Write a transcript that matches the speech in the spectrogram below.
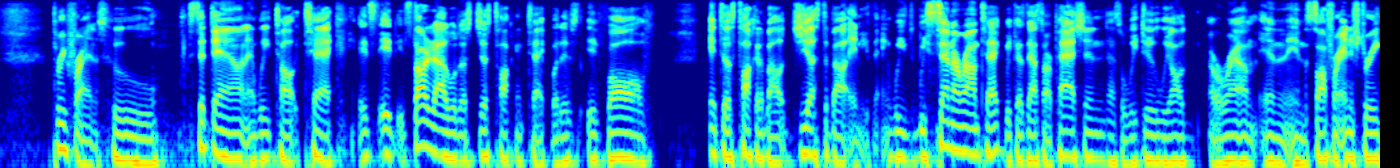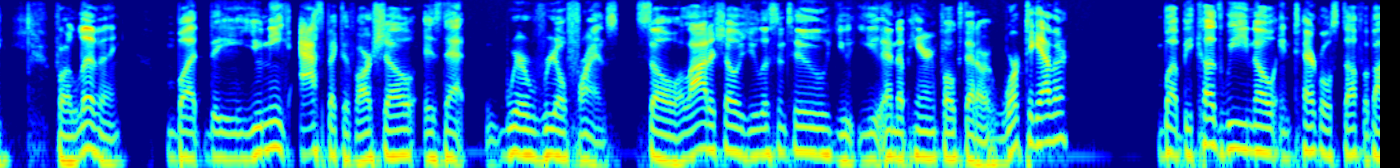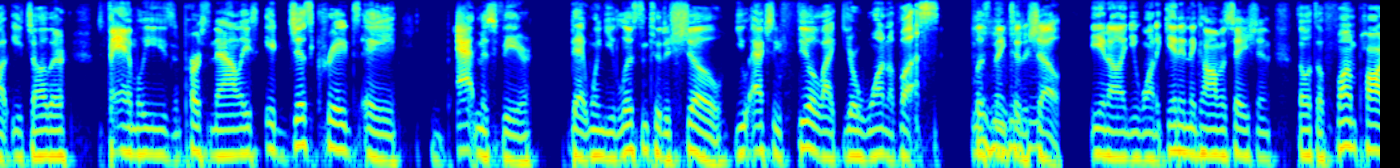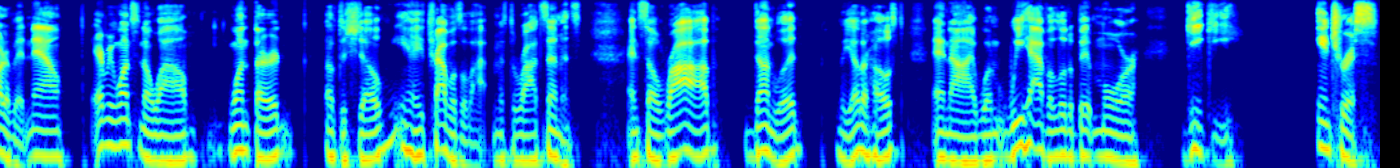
three friends who sit down and we talk tech. It's it, it started out with us just talking tech, but it's evolved into us talking about just about anything. We we center around tech because that's our passion. That's what we do. We all around in in the software industry for a living. But the unique aspect of our show is that we're real friends. So a lot of shows you listen to, you you end up hearing folks that are work together but because we know integral stuff about each other families and personalities it just creates a atmosphere that when you listen to the show you actually feel like you're one of us mm-hmm, listening to the mm-hmm. show you know and you want to get in the conversation. So it's a fun part of it. Now every once in a while one third of the show you know, he travels a lot mr rod simmons. And so rob dunewood the other host and i when we have a little bit more geeky interests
